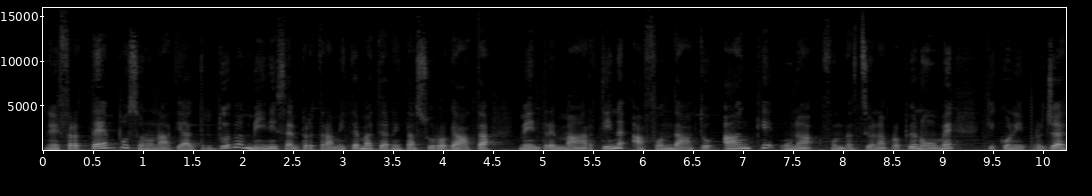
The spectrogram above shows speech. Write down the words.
Nel frattempo sono nati altri due bambini sempre tramite maternità surrogata, mentre Martin ha fondato anche una fondazione a proprio nome che con il progetto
